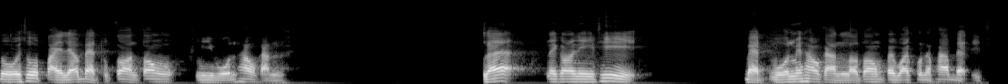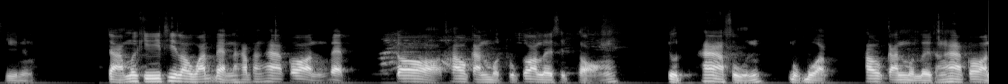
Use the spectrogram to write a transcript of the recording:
โดยทั่วไปแล้วแบตทุกก้อนต้องมีโวลต์เท่ากัน และในกรณีที่แบตโวลต์ไม่เท่ากัน เราต้องไปวัดคุณภาพแบตอีกทีหนึ่งจากเมื่อกี้ที่เราวัดแบตนะครับ ทั้งห้าก้อนแบตก็เท่ากันหมดทุกก้อนเลยสิบสอง จุดห้าศูนย์บวกบวกเท่ากันหมดเลยทั้งห้าก้อน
